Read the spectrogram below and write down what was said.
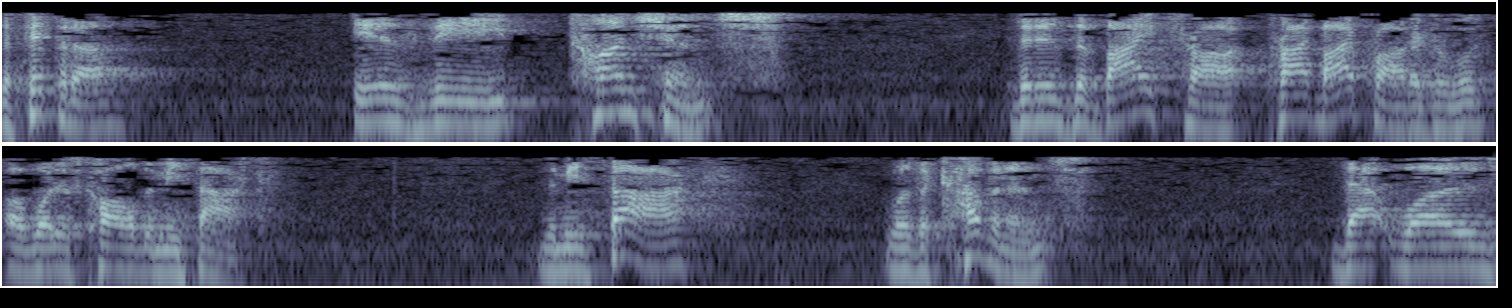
The fitrah is the conscience that is the byproduct of what is called the mithaq. The mithaq was a covenant that was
